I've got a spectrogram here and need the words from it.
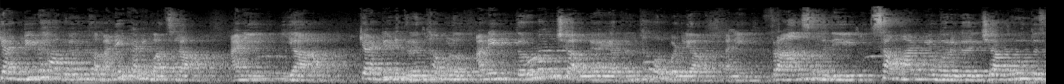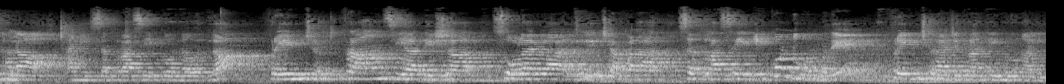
कॅन्डिड हा ग्रंथ अनेकांनी वाचला आणि या कॅन्डिड ग्रंथामुळं अनेक तरुणांच्या आवड्या या ग्रंथावर पडल्या आणि फ्रान्समधील सामान्य वर्ग जागृत झाला आणि सतराशे एकोणनव्वदला फ्रेंच फ्रान्स या देशात सोळाव्या लुईच्या काळात सतराशे एकोणनव्वदमध्ये फ्रेंच राजक्रांती घडून आली.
